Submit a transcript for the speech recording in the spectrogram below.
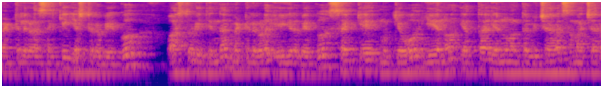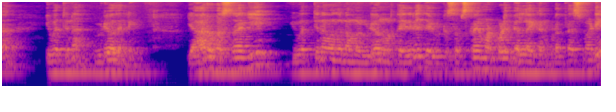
ಮೆಟ್ಟಿಲುಗಳ ಸಂಖ್ಯೆ ಎಷ್ಟಿರಬೇಕು? ವಾಸ್ತು ರೀತಿಯಿಂದ ಮೆಟ್ಟಿಲುಗಳು ಹೇಗಿರಬೇಕು, ಸಂಖ್ಯೆ ಮುಖ್ಯವೋ ಏನೋ ಎತ್ತ ಎನ್ನುವಂಥ ವಿಚಾರ, ಸಮಾಚಾರ ಇವತ್ತಿನ ವಿಡಿಯೋದಲ್ಲಿ. ಯಾರು ಹೊಸದಾಗಿ ಇವತ್ತಿನ ಒಂದು ನಮ್ಮ ವಿಡಿಯೋ ನೋಡ್ತಾ ಇದ್ದೀರಿ, ದಯವಿಟ್ಟು ಸಬ್ಸ್ಕ್ರೈಬ್ ಮಾಡ್ಕೊಳ್ಳಿ, ಬೆಲ್ ಐಕನ್ ಕೂಡ ಪ್ರೆಸ್ ಮಾಡಿ.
